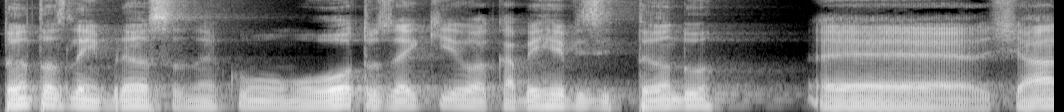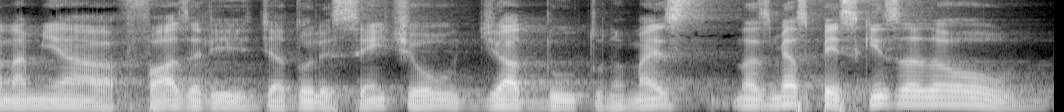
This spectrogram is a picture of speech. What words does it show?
tantas lembranças, né? Com outros aí que eu acabei revisitando é, já na minha fase ali de adolescente ou de adulto, né? Mas nas minhas pesquisas eu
